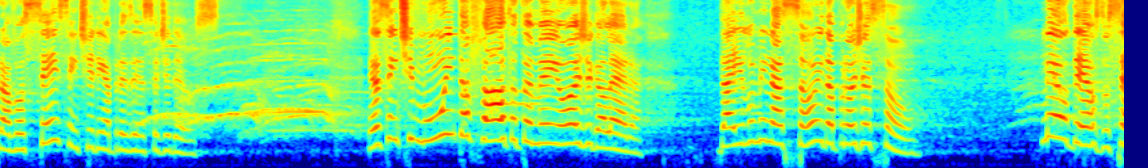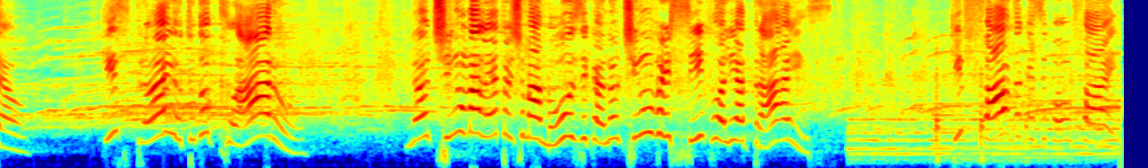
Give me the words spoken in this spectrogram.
para vocês sentirem a presença de Deus. Eu senti muita falta também hoje, galera, da iluminação e da projeção. Meu Deus do céu! Que estranho, tudo claro! Não tinha uma letra de uma música, não tinha um versículo ali atrás. Que falta que esse povo faz.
